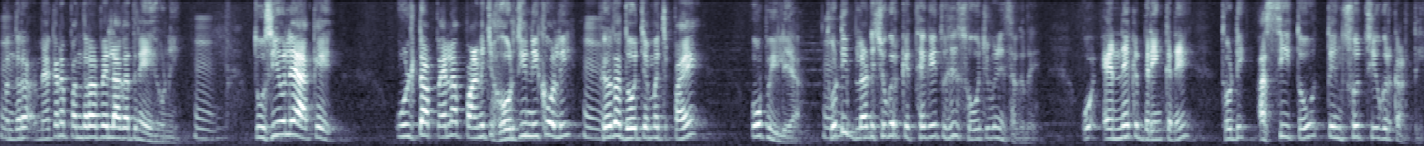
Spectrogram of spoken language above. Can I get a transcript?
15 ਮੈਂ ਕਹਿੰਦਾ 15 ਰੁਪਏ ਲਾਗਤ ਨਹੀਂ ਇਹ ਹੋਣੀ। ਤੁਸੀਂ ਉਹ ਲਿਆ ਕੇ ਉਲਟਾ ਪਹਿਲਾਂ ਪਾਣੀ 'ਚ ਹੋਰ ਚੀਨੀ ਘੋਲੀ ਫਿਰ ਉਹਦਾ ਦੋ ਚਮਚ ਪਾਏ ਉਹ ਪੀ ਲਿਆ। ਤੁਹਾਡੀ ਬਲੱਡ ਸ਼ੂਗਰ ਕਿੱਥੇ ਗਈ ਤੁਸੀਂ ਸੋਚ ਵੀ ਨਹੀਂ ਸਕਦੇ। ਉਹ ਇੰਨੇ ਕ ਡਰਿੰਕ ਨੇ ਤੁਹਾਡੀ 80 ਤੋਂ 300 ਸ਼ੂਗਰ ਕਰਤੀ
